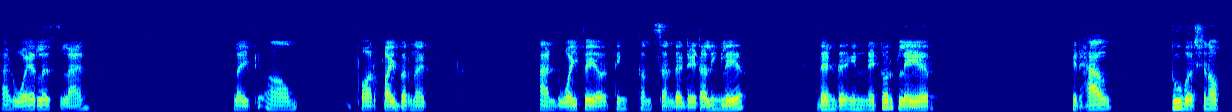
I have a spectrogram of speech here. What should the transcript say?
and wireless LAN like um, for FiberNet and Wi-Fi i think comes under data link layer. Then the in network layer it have two version of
